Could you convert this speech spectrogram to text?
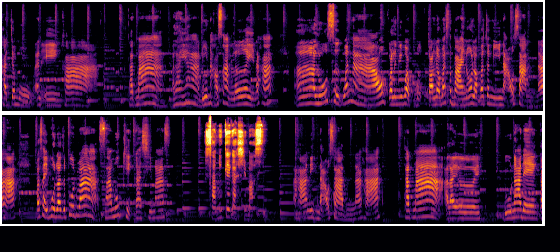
คัดจมูกนั่นเองค่ะ ถัดมาอะไรอะดูหนาวสั่นเลยนะคะรู้สึกว่าหนาวกรณีแบบตอนเราไม่สบายเนอะเราก็จะมีหนาวสั่นนะคะภาษาญี่ปุ่นเราจะพูดว่าซามุเกะกาชิมัสซามุเกะกาชิมัสนะคะนี่หนาวสั่นนะคะ ถัดมาอะไรเอ่ย ดูหน้าแดงก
